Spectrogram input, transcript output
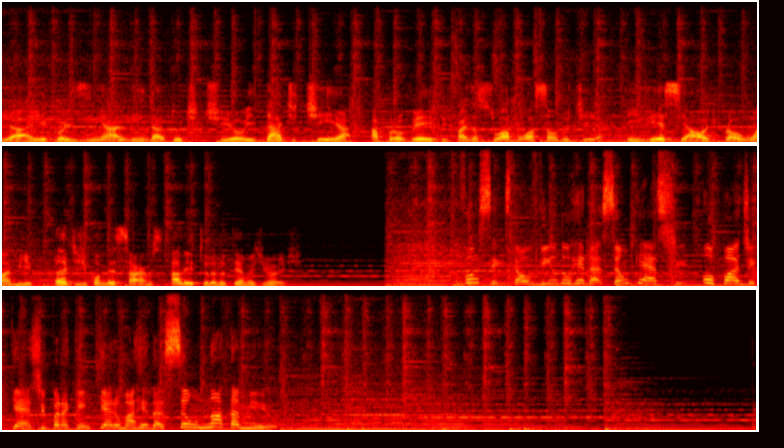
E aí, coisinha linda do titio e da titia, aproveita e faz a sua boa ação do dia. Envie esse áudio para algum amigo antes de começarmos a leitura do tema de hoje. Você está ouvindo Redação Cast, o podcast para quem quer uma redação nota mil.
